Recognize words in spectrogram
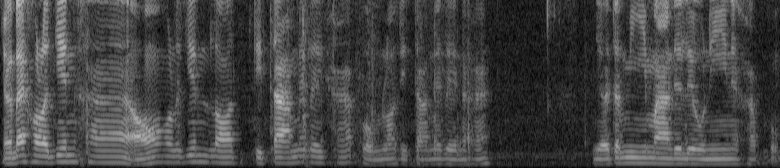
อยากได้คอลลาเจนค่ะ อ๋อ คอลลาเจนรอติดตามได้เลยครับ ผม รอติดตามได้เลยนะฮะ เดี๋ยวจะมีมาเร็วๆนี้นะครับผม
